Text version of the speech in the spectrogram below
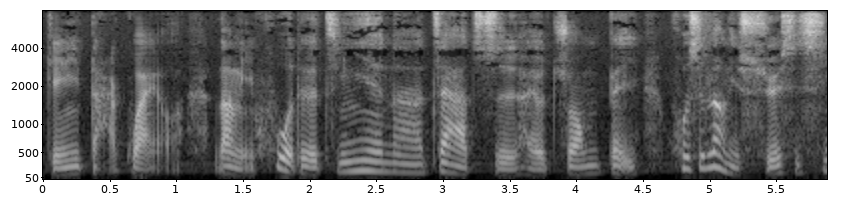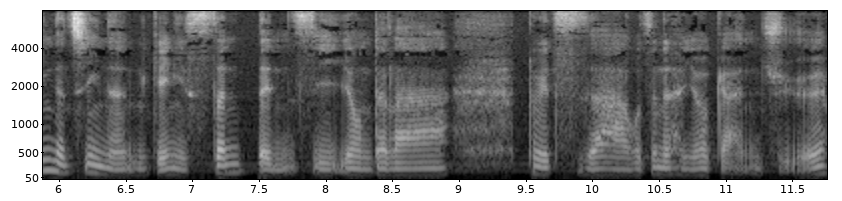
给你打怪哦，让你获得经验啊、价值，还有装备，或是让你学习新的技能，给你升等级用的啦。对此啊，我真的很有感觉，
